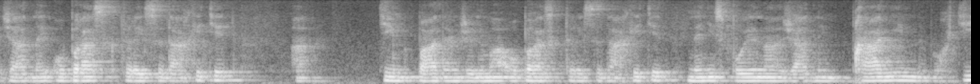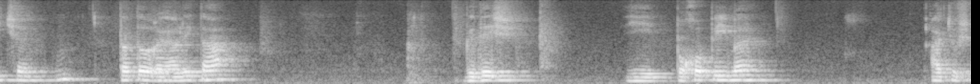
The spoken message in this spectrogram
žádný obraz, který se dá chytit a tím pádem, že nemá obraz, který se dá chytit, není spojena žádným práním nebo chtíčem. Hm? Tato realita, když ji pochopíme, ať už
